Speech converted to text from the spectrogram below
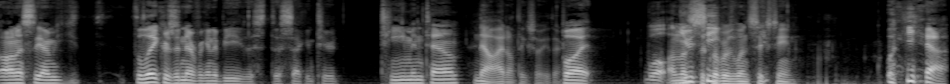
honestly, I mean, the Lakers are never going to be this the second tier team in town, No, I don't think so either. but well, unless the see- Clippers win 16 yeah,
